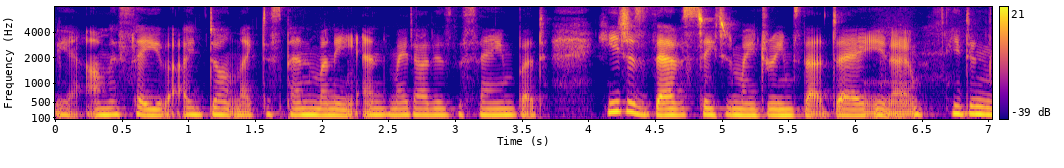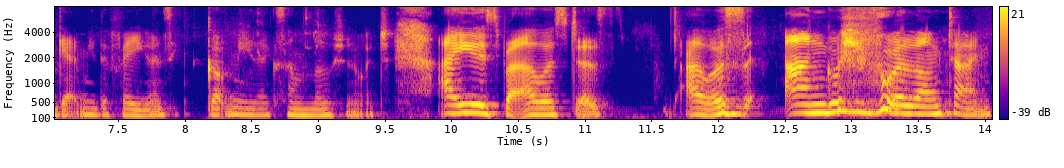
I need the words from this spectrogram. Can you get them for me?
yeah, I'm a saver. I don't like to spend money, and my dad is the same. But he just devastated my dreams that day. You know, he didn't get me the fragrance. He got me like some lotion, which I used, but I was just, I was angry for a long time.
